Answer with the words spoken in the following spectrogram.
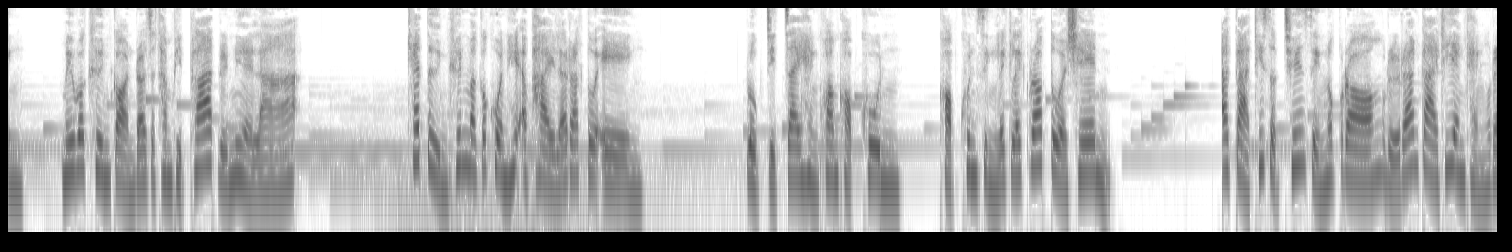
ง ไม่ว่าคืนก่อนเราจะทำผิดพลาดหรือเหนื่อยล้าแค่ตื่นขึ้นมาก็ควรให้อภัยและรักตัวเอง ปลูกจิตใจแห่งความขอบคุณ ขอบคุณสิ่งเล็กๆ รอบตัวเช่น อากาศที่สดชื่นเสียงนกร้องหรือร่างกายที่ยังแข็งแร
